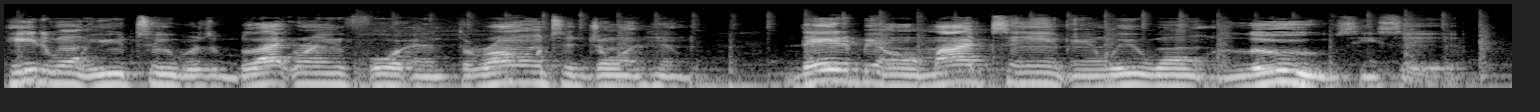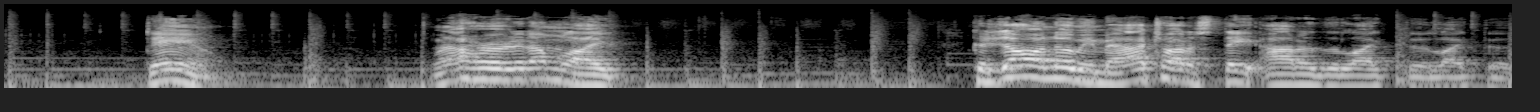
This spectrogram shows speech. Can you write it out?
He'd want YouTubers Black Reign 4 and Throne to join him. They'd be on my team and we won't lose, he said. Damn. When I heard it, I'm like, cause y'all know me, man. I try to stay out of the like the like the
